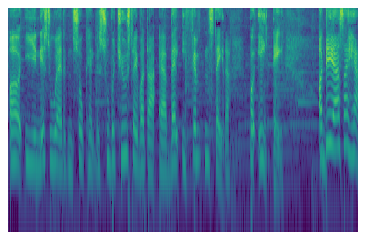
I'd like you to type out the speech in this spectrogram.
og i næste uge er det den såkaldte Super Tuesday, hvor der er valg i 15 stater på én dag. Og det er så her,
